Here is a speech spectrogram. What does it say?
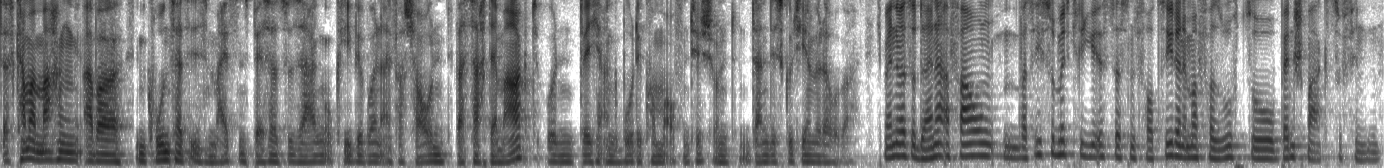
Das kann man machen, aber im Grundsatz ist es meistens besser zu sagen, okay, wir wollen einfach schauen, was sagt der Markt und welche Angebote kommen auf den Tisch und dann diskutieren wir darüber. Ich meine, was so deine Erfahrung, was ich so mitkriege, ist, dass ein VC dann immer versucht, so Benchmarks zu finden.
